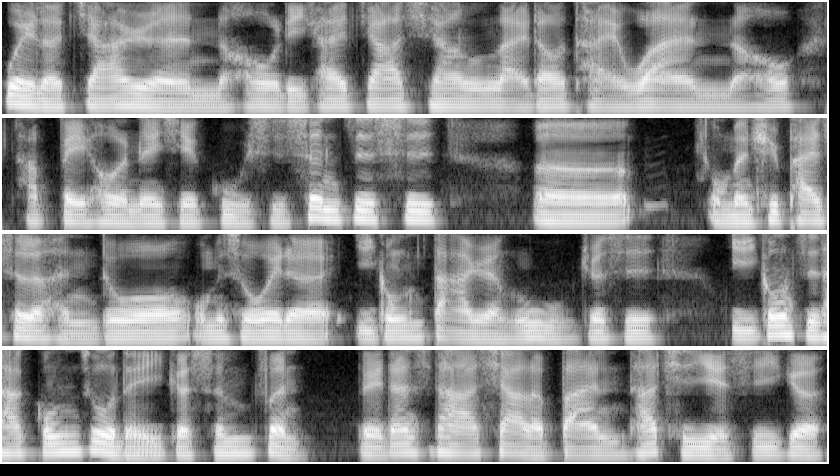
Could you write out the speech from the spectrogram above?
为了家人，然后离开家乡来到台湾，然后他背后的那些故事，甚至是呃，我们去拍摄了很多我们所谓的移工大人物，就是移工只是他工作的一个身份，对，但是他下了班，他其实也是一个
